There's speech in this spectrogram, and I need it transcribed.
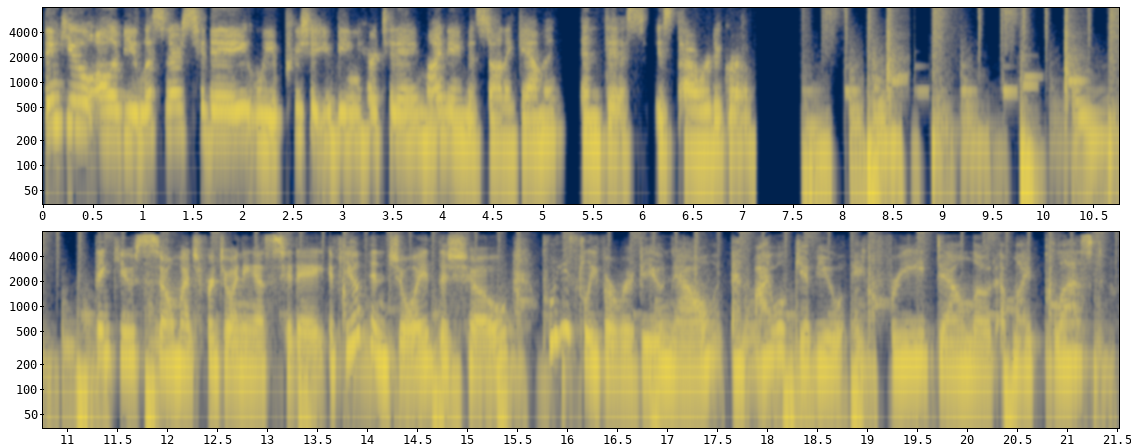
Thank you, all of you listeners today. We appreciate you being here today. My name is Donna Gammon, and this is Power to Grow. Thank you so much for joining us today. If you have enjoyed the show, please leave a review now, and I will give you a free download of my blessed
